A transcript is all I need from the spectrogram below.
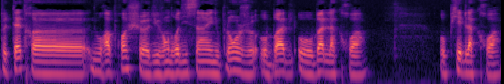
peut-être euh, nous rapproche euh, du vendredi saint et nous plonge au bas, de, au bas de la croix, au pied de la croix,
